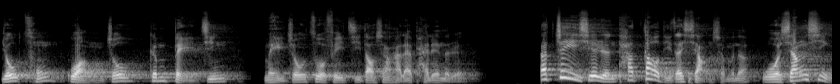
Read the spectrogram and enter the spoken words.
由从广州跟北京每周坐飞机到上海来排练的人，那这些人他到底在想什么呢？我相信，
